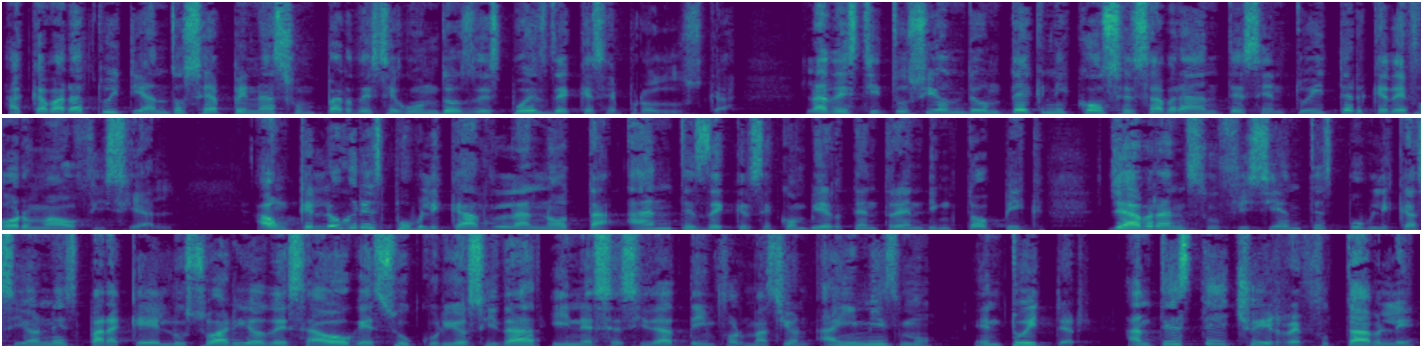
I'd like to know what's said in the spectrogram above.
acabará tuiteándose apenas un par de segundos después de que se produzca. La destitución de un técnico se sabrá antes en Twitter que de forma oficial. Aunque logres publicar la nota antes de que se convierta en trending topic, ya habrán suficientes publicaciones para que el usuario desahogue su curiosidad y necesidad de información ahí mismo, en Twitter. Ante este hecho irrefutable,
